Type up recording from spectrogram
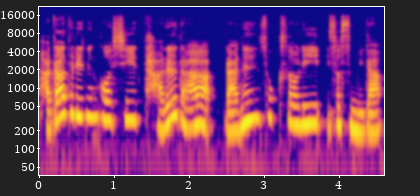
받아들이는 것이 다르다라는 속설이 있었습니다.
